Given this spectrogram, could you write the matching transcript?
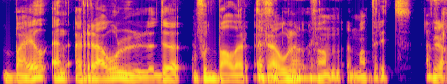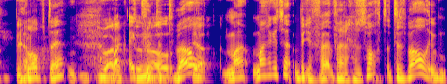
Bayeul en Raúl, de voetballer De Raúl voetballer. van Madrid. Ja, ja. Klopt, hè? Waar Maar ik toen vind wel- het wel... ja. Maar mag ik het zeggen? Een beetje ver, ver gezocht. Het is wel... Hoe,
